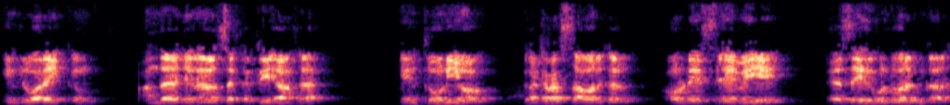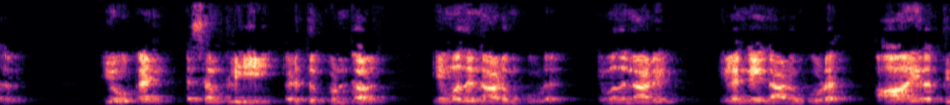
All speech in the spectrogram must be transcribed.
இன்று வரைக்கும் அந்த ஜெனரல் செக்ரட்டரியாக என்டோனியோ கட்டரஸ் அவர்கள் அவருடைய சேவையை செய்து கொண்டு வருகின்றார்கள். யுஎன் அசம்பிளி எடுத்துக்கொண்டால் எமது நாடும் கூட எமது நாடு இலங்கை நாடும் கூட ஆயிரத்தி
